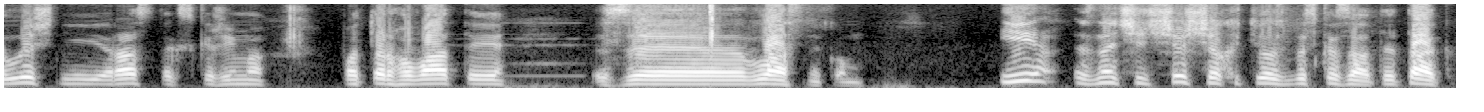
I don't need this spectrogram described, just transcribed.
лишній раз, так скажімо, поторгувати з е, власником. І, значить, що ще хотілося би сказати? Так,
